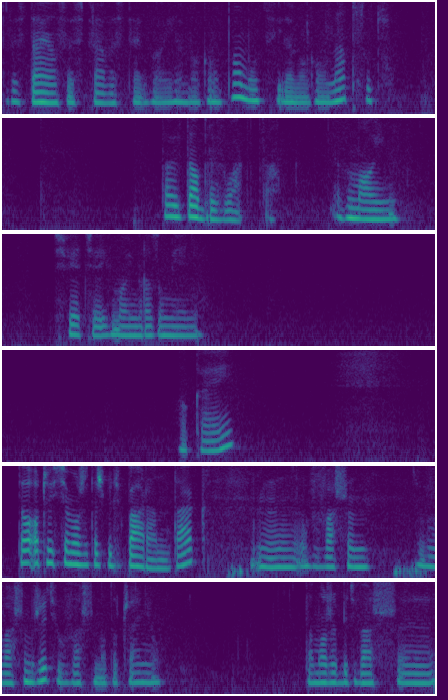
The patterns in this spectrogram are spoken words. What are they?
które zdają sobie sprawę z tego, ile mogą pomóc, ile mogą napsuć. To jest dobry władca w moim świecie i w moim rozumieniu. Ok. To oczywiście może też być baran, tak? Mm, W waszym, w waszym życiu, w waszym otoczeniu. To może być wasz y,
